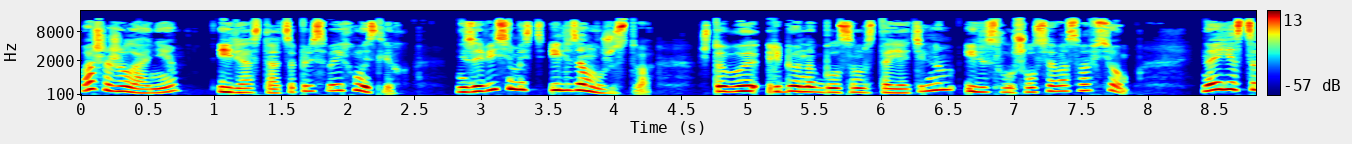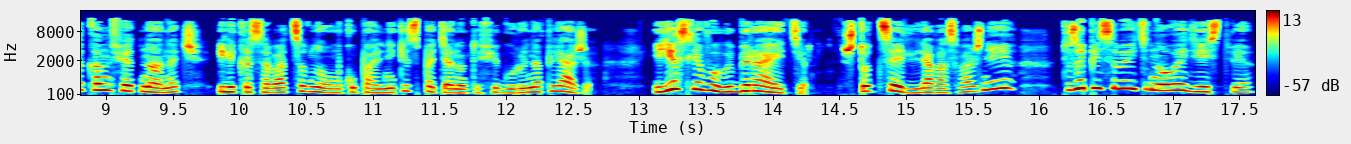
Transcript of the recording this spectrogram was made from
Ваше желание или остаться при своих мыслях – Независимость или замужество, чтобы ребенок был самостоятельным или слушался вас во всем. Наесться конфет на ночь или красоваться в новом купальнике с потянутой фигурой на пляже. И если вы выбираете, что цель для вас важнее, то записываете новое действие.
